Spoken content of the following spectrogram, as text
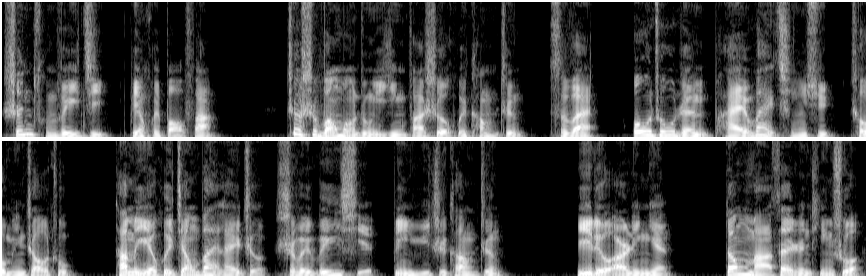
生存危机便会爆发。这时往往容易引发社会抗争。此外，欧洲人排外情绪臭名昭著，他们也会将外来者视为威胁，并与之抗争。一六二零年，当马赛人听说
